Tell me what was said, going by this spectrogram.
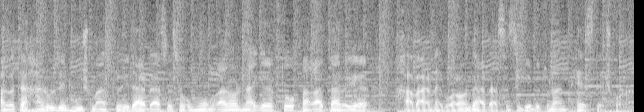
البته هنوز این هوش مصنوعی در دسترس عموم قرار نگرفته و فقط برای خبرنگاران در دسترسی که بتونن تستش کنن.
